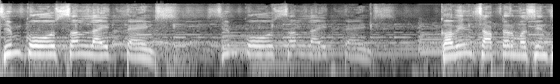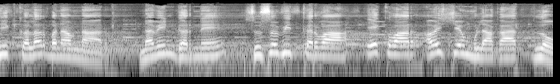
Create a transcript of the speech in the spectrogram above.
Simco Sunlight Paints Simco Sunlight Paints કવિન સાફ્ટર મશીનથી કલર બનાવનાર નવીન ઘરને સુશોભિત કરવા એકવાર અવશ્ય મુલાકાત લો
